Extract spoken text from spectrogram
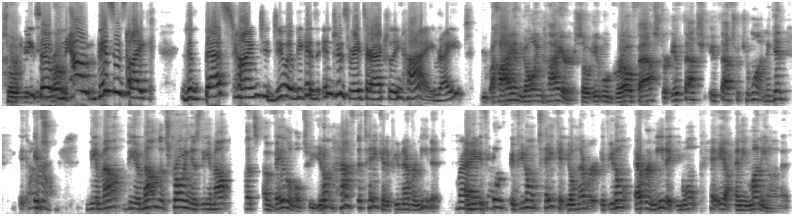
So, Okay, so grows- now this is like the best time to do it because interest rates are actually high, right? high and going higher. So it will grow faster if that's if that's what you want. And again, it, it's the amount the amount that's growing is the amount that's available to you. You don't have to take it if you never need it. And Right. if you don't if you don't take it, you'll never if you don't ever need it, you won't pay any money on it.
